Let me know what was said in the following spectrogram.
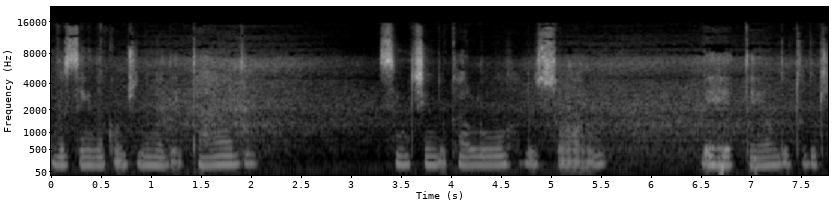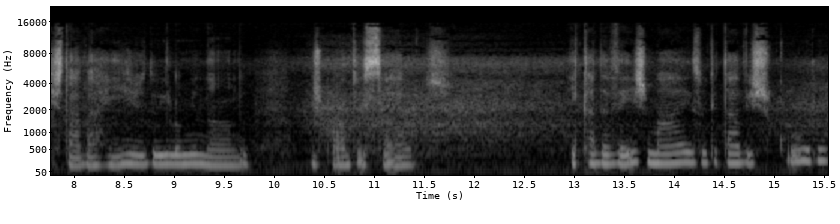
Você ainda continua deitado, sentindo o calor do sol derretendo tudo que estava rígido iluminando os pontos cegos. E cada vez mais o que estava escuro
